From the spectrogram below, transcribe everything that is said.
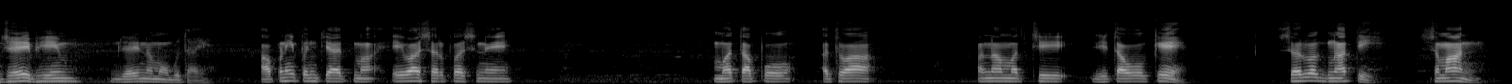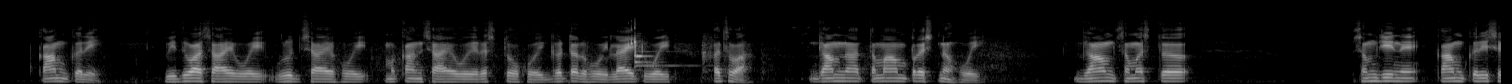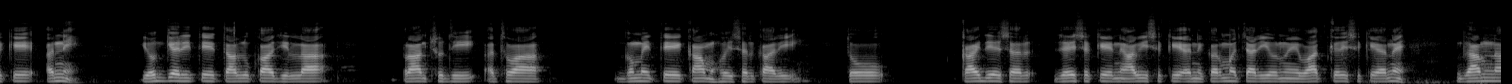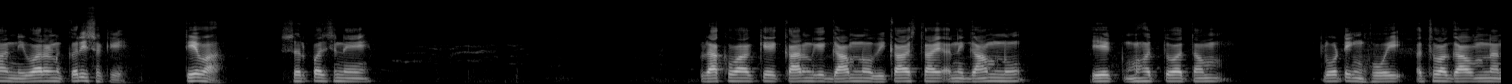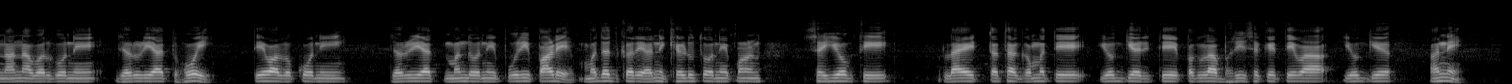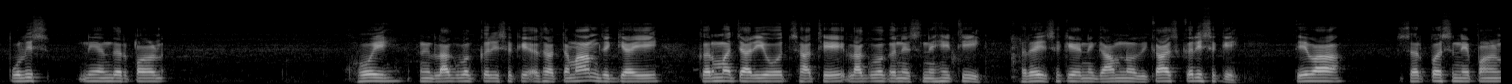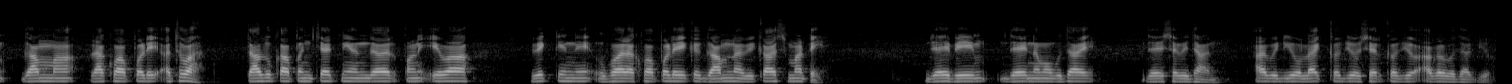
જય ભીમ, જય નમો બુધાય. આપણી પંચાયતમાં એવા સરપંચને મત આપો અથવા અનામતથી જીતાવો કે સર્વજ્ઞાતિ સમાન કામ કરે. વિધવા સહાય હોય, વૃદ્ધ સહાય હોય, મકાન સહાય હોય, રસ્તો હોય, ગટર હોય, લાઇટ હોય અથવા ગામના તમામ પ્રશ્ન હોય. ગામ સમસ્ત સમજીને કામ કરી શકે અને યોગ્ય રીતે તાલુકા, જિલ્લા પ્રાંત સુધી અથવા ગમે તે કામ હોય સરકારી, તો કાયદેસર જઈ શકે અને આવી શકે અને કર્મચારીઓને વાત કરી શકે અને ગામના નિવારણ કરી શકે તેવા સરપંચને રાખવા કે કારણ કે ગામનો વિકાસ થાય અને ગામનું એક મહત્વતમ પ્લોટિંગ હોય અથવા ગામના નાના વર્ગોને જરૂરિયાત હોય તેવા લોકોની જરૂરિયાતમંદોને પૂરી પાડે, મદદ કરે અને ખેડૂતોને પણ સહયોગથી લાઇટ તથા ગમે તે યોગ્ય રીતે પગલાં ભરી શકે તેવા યોગ્ય અને પોલીસની અંદર પણ હોય અને લાગવગ કરી શકે અથવા તમામ જગ્યાએ કર્મચારીઓ સાથે લાગવગ અને સ્નેહીથી રહી શકે અને ગામનો વિકાસ કરી શકે. તેવા સરપંચને પણ ગામમાં રાખવા પડે અથવા તાલુકા પંચાયતની અંદર પણ એવા વ્યક્તિને ઊભા રાખવા પડે કે ગામના વિકાસ માટે. જય ભીમ, જય નમો બુધાય, જય સંવિધાન. આ વીડિયો લાઇક કરજો, શેર કરજો, આગળ વધારજો.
